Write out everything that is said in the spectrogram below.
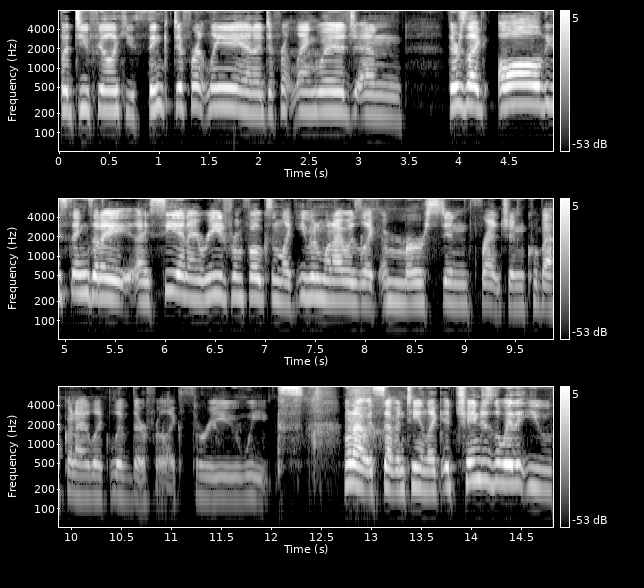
But do you feel like you think differently in a different language? And there's like all these things that I, I see and I read from folks. And like, even when I was like immersed in French in Quebec when I like lived there for like three weeks when I was 17, like it changes the way that you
